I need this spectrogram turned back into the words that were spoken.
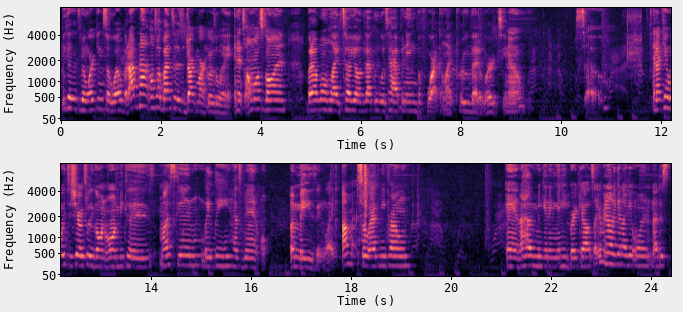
because it's been working so well. But I'm not going to talk about it until this dark mark goes away. And it's almost gone. But I won't like tell y'all exactly what's happening before I can like prove that it works, you know? So... And I can't wait to share what's really going on because my skin lately has been amazing. Like, I'm so acne prone and I haven't been getting many breakouts. Like every now and again I get one and I just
